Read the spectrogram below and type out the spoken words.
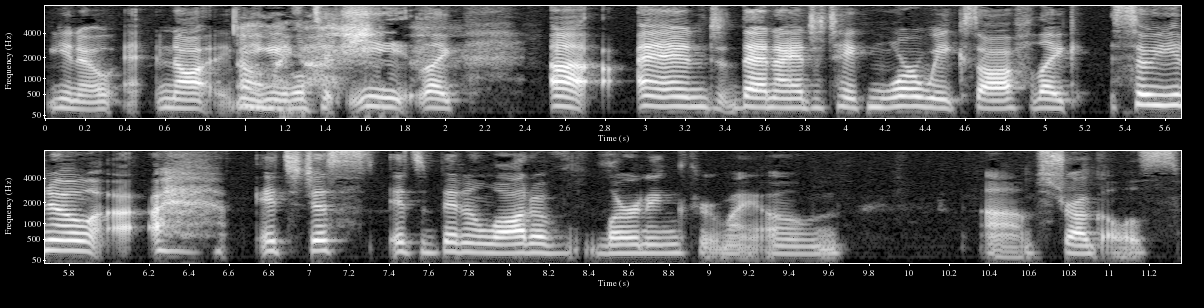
you know not oh being oh able gosh. to eat like uh, and then I had to take more weeks off. Like, so, you know, it's just, it's been a lot of learning through my own um, struggles.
